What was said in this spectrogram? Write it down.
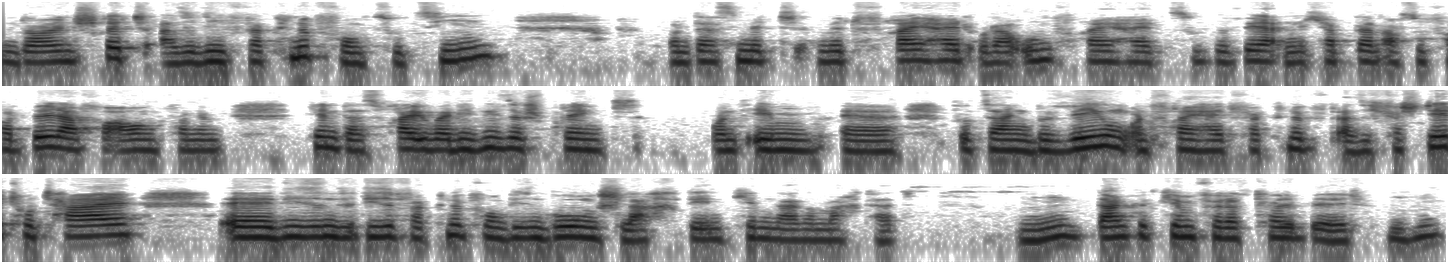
einen dollen Schritt, also die Verknüpfung zu ziehen und das mit, mit Freiheit oder Unfreiheit zu bewerten. Ich habe dann auch sofort Bilder vor Augen von einem Kind, das frei über die Wiese springt und eben äh, sozusagen Bewegung und Freiheit verknüpft. Also ich verstehe total äh, diesen, diese Verknüpfung, diesen Bogenschlag, den Kim da gemacht hat. Mhm. Danke, Kim, für das tolle Bild. Mhm.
